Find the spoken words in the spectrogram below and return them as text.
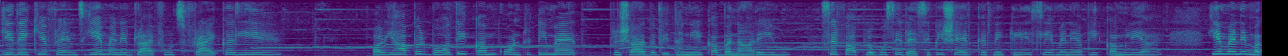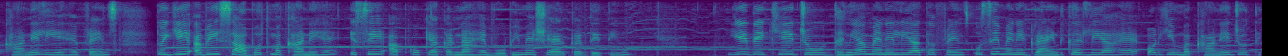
ये देखिए फ्रेंड्स, ये मैंने ड्राई फ्रूट्स फ्राई कर लिए हैं। और यहाँ पर बहुत ही कम क्वांटिटी में प्रसाद अभी धनिए का बना रही हूँ। सिर्फ़ आप लोगों से रेसिपी शेयर करने के लिए, इसलिए मैंने अभी कम लिया है। ये मैंने मखाने लिए हैं फ्रेंड्स तो ये अभी साबुत मखाने हैं. इसे आपको क्या करना है, वो भी मैं शेयर कर देती हूँ. ये देखिए, जो धनिया मैंने लिया था फ्रेंड्स उसे मैंने ग्राइंड कर लिया है और ये मखाने जो थे,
